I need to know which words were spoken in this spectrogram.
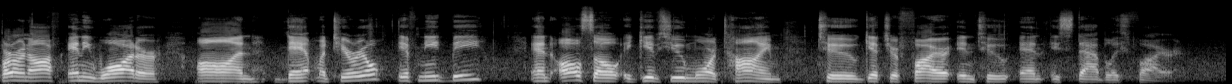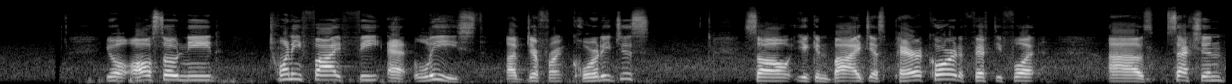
burn off any water on damp material if need be. And also it gives you more time to get your fire into an established fire. You'll also need 25 feet at least of different cordages. So you can buy just paracord, a 50 foot uh, section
